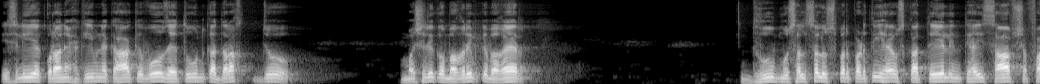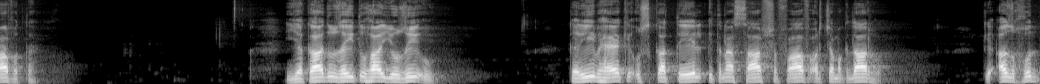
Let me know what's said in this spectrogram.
اس لیے قرآن حکیم نے کہا کہ وہ زیتون کا درخت جو مشرق و مغرب کے بغیر دھوپ مسلسل اس پر پڑتی ہے، اس کا تیل انتہائی صاف شفاف ہوتا ہے۔ یکاد زیتہ یوزی قریب ہے کہ اس کا تیل اتنا صاف شفاف اور چمکدار ہو کہ از خود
